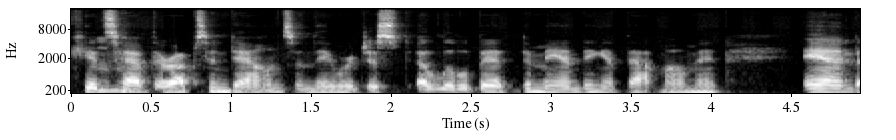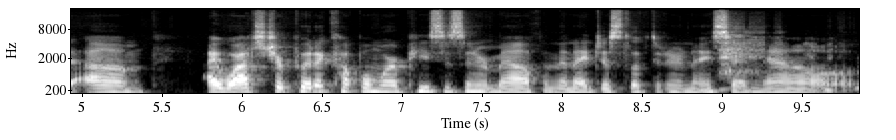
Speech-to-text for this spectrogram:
Kids hmm have their ups and downs, and they were just a little bit demanding at that moment, and, um, I watched her put a couple more pieces in her mouth, and then I just looked at her and I said, "Now,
